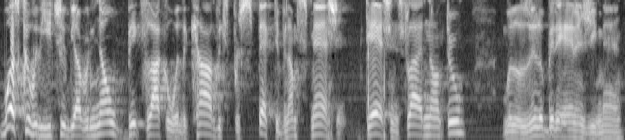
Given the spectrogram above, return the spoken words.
What's good with YouTube? Y'all already know Big Flocka with the convict's perspective, and I'm smashing, dashing, sliding on through with a little bit of energy, man.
